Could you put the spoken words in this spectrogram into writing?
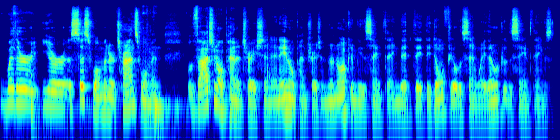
Whether you're a cis woman or trans woman, vaginal penetration and anal penetration, they're not going to be the same thing. They, they, they don't feel the same way. They don't do the same things.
